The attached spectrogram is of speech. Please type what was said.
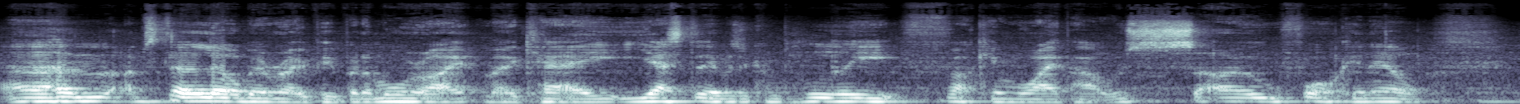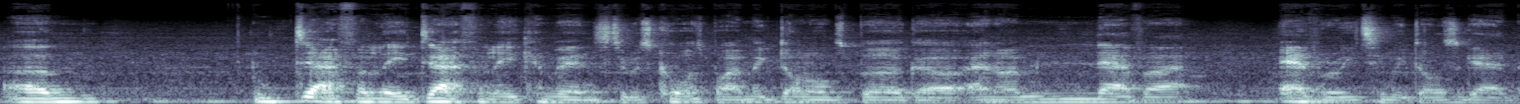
Um, I'm still a little bit ropey, but I'm all right. I'm okay. Yesterday was a complete fucking wipeout. I was so fucking ill. Um, definitely, definitely convinced it was caused by a McDonald's burger, and I'm never, ever eating McDonald's again.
